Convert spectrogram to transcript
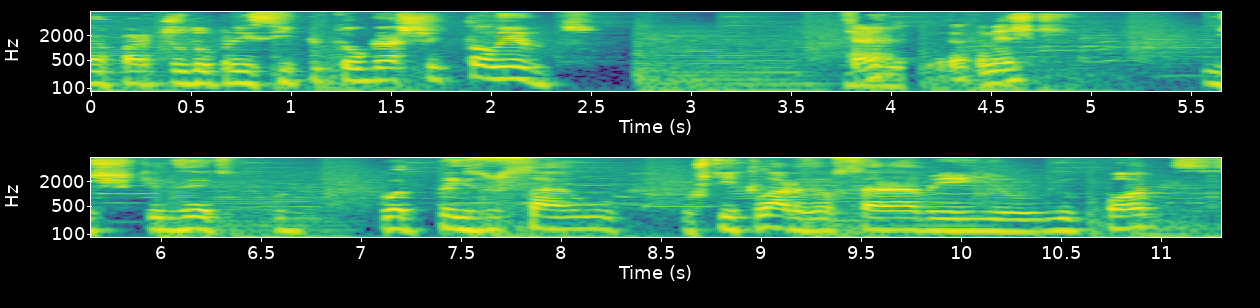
A parte do princípio que é um gajo cheio de talento. Certo? Exatamente. Mas, quer dizer, quando tens o, o- os titulares é o Sarabia e o, e o Pote,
